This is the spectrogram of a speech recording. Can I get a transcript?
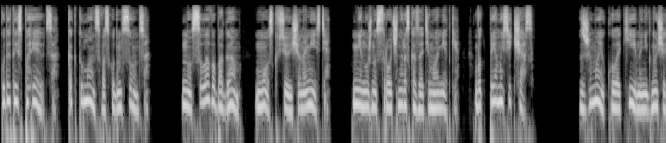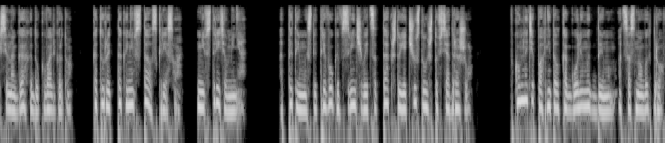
куда-то испаряются, как туман с восходом солнца. Но слава богам, мозг все еще на месте. Мне нужно срочно рассказать ему о метке. Вот прямо сейчас. Сжимаю кулаки и на негнущихся ногах иду к Вальгарду, который так и не встал с кресла не встретил меня. От этой мысли тревога взвинчивается так, что я чувствую, что вся дрожу. В комнате пахнет алкоголем и дымом от сосновых дров.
